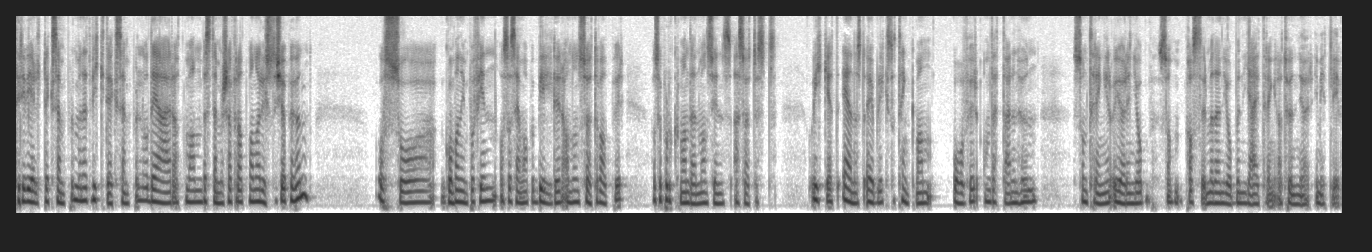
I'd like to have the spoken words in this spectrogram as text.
trivielt eksempel, men et viktig eksempel, og det er at man bestemmer seg for at man har lyst til å kjøpe hund. Og så går man inn på Finn, og så ser man på bilder av noen søte valper, og så plukker man den man syns er søtest. Og ikke et eneste øyeblikk så tenker man over om dette er en hund som trenger å gjøre en jobb som passer med den jobben jeg trenger at hunden gjør i mitt liv.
